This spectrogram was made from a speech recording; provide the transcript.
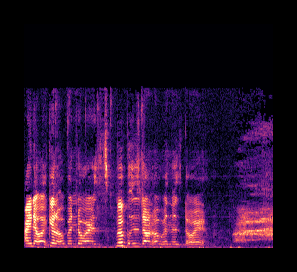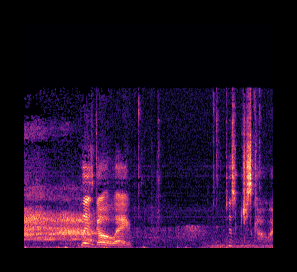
I know it can open doors, but please don't open this door. Please go away. Just, just go away.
